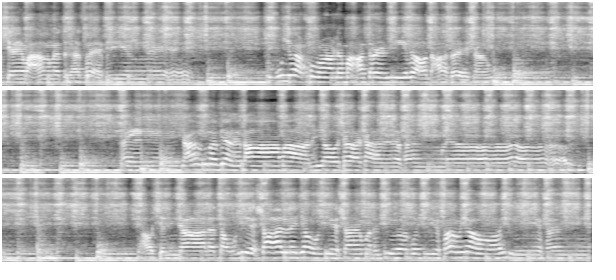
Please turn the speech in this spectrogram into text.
老仙王那得罪兵哎，竹叶花的马字你要拿在手。哎，扬鞭打马的要下山峰了。老仙家的走一山了又一山，我这越过一峰又一峰哎。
